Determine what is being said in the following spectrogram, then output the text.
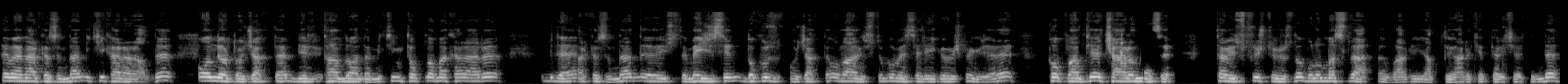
hemen arkasından iki karar aldı. 14 Ocak'ta bir Tandoğan'da miting toplama kararı, bir de arkasından e, işte meclisin 9 Ocak'ta olağanüstü bu meseleyi görüşmek üzere toplantıya çağrılması tabii suç duyurusunda bulunması da var yaptığı hareketler içerisinde.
